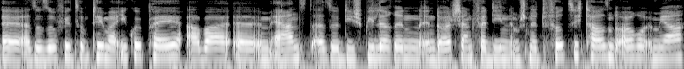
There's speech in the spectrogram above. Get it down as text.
Äh, also so viel zum Thema Equal Pay. Aber äh, im Ernst, also die Spielerinnen in Deutschland verdienen im Schnitt 40.000 Euro im Jahr.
